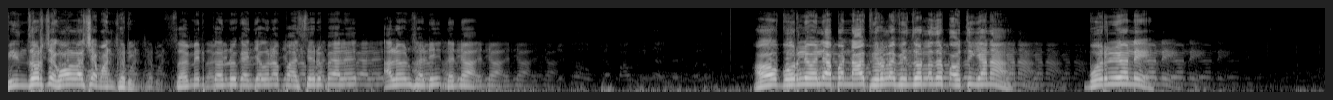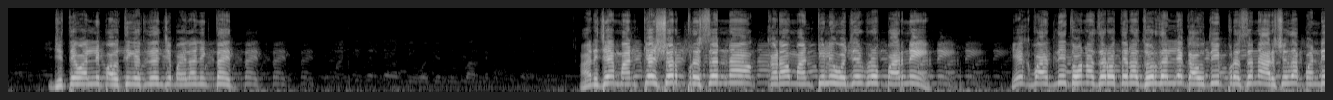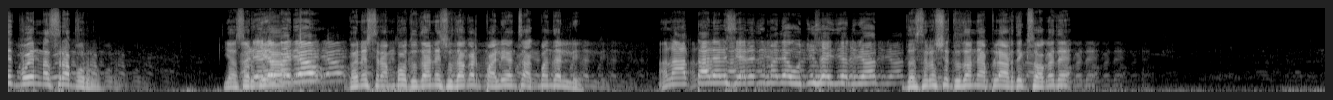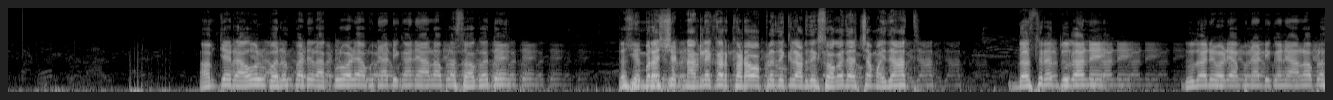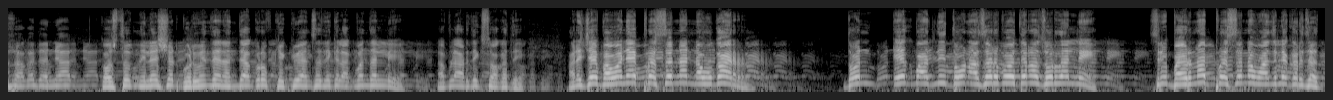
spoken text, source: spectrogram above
बिंजोरचे गोळाचे मानकरी. समीर कर्णूक यांच्याकडून पाचशे रुपये आले. आलोसाठी धन्यवाद. हो बोरलेवाले आपण नाव फिरवलं बिंजोरला तर पावती घ्या ना. बोरलेवाले जितेवाल्यांनी पावती घेतली त्यांची पहिला निघतायत. आणि जे मानकेश्वर प्रसन्न कडाव मानकिली वजीर ग्रुप पारणे. एक बादली दोन हजार होते ना जोर धरले गावती प्रसन्न हर्षदा पंडित भोईर नसरापूर. या स्वर्गीय गणेश रामभाऊ दुधाने सुधाकर पाली यांचं आगमन झाले. आणि आता आलेल्या शर्यतीमध्ये उजवी साईडचे धन्यवाद दसरथ दुधाने आपलं हार्दिक स्वागत आहे. आमचे राहुल भरत पाटील अकलवाडी आपण या ठिकाणी आला आपलं स्वागत आहे. तसे हिमराज शेठ नार्लेकर खडाव आपलं देखील हार्दिक स्वागत आहे आजच्या मैदानात. दशरथ दुधाने दुधाने वाडी आपण या ठिकाणी आला आपलं स्वागत धन्यवाद. कौस्तुभ निलेश शेठ गोडविंदे नंद्या ग्रुप केक्यू यांचं देखील आगमन झाले. आपलं हार्दिक स्वागत आहे. आणि जय भवानी प्रसन्न नवगर दोन एक बादली दोन हजार रुपये होते ना जोरदारने श्री भैरवनाथ प्रसन्न वांजले कर्जत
